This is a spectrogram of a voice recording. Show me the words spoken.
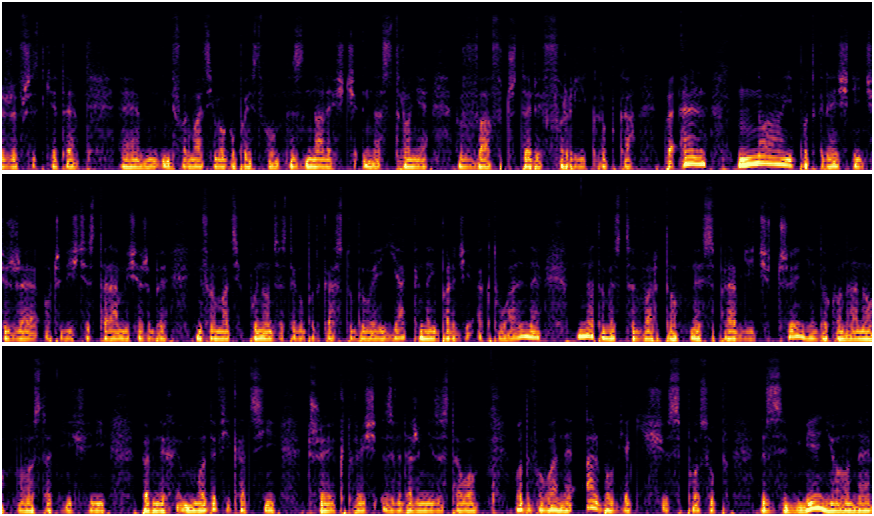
że wszystkie te informacje mogą Państwo znaleźć na stronie waw4free.pl. No i podkreślić, że oczywiście staramy się, żeby informacje płynące z tego podcastu były jak najbardziej aktualne, natomiast warto sprawdzić, czy nie dokonano w ostatniej chwili pewnych modyfikacji, czy któreś z wydarzeń nie zostało odwołane albo w jakiś sposób zmienione.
